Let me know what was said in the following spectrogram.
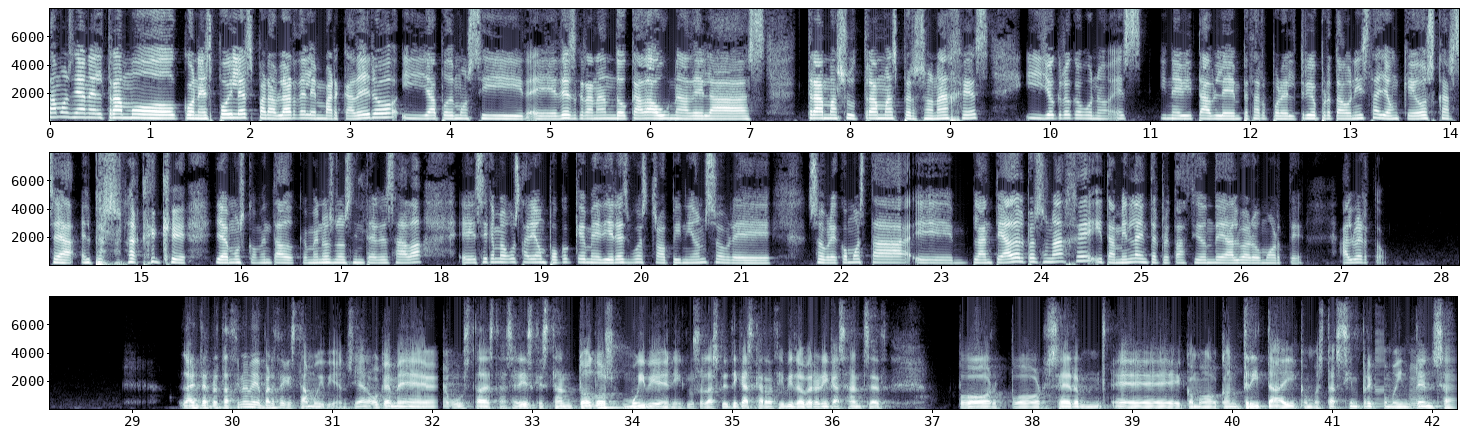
Estamos ya en el tramo con spoilers para hablar del embarcadero y ya podemos ir eh, desgranando cada una de las tramas, subtramas, personajes y yo creo que bueno, es inevitable empezar por el trío protagonista y aunque Oscar sea el personaje que ya hemos comentado que menos nos interesaba, eh, sí que me gustaría un poco que me dierais vuestra opinión sobre, sobre cómo está eh, planteado el personaje y también la interpretación de Álvaro Morte. Alberto. La interpretación a mí me parece que está muy bien. Si hay algo que me gusta de esta serie es que están todos muy bien. Incluso las críticas que ha recibido Verónica Sánchez por, por ser eh, como contrita y como estar siempre como intensa,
